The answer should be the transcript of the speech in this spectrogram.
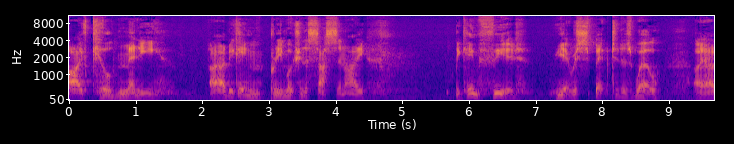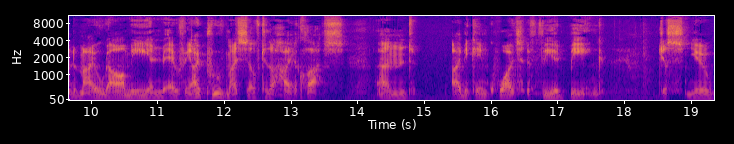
I've killed many. I became pretty much an assassin. I became feared, yet respected as well. I had my own army and everything. I proved myself to the higher class, and I became quite a feared being. Just, you know,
